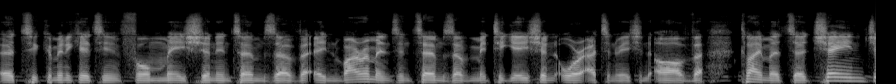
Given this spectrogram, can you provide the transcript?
uh, to communicate information in terms of environment, in terms of mitigation or attenuation of climate uh, change,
